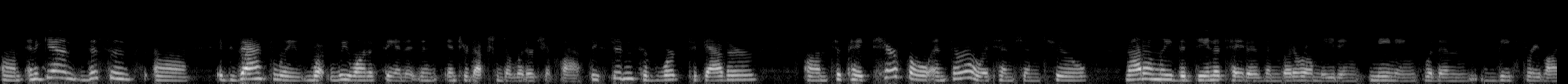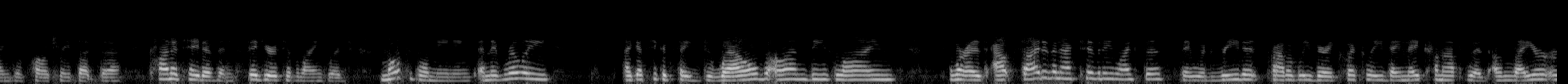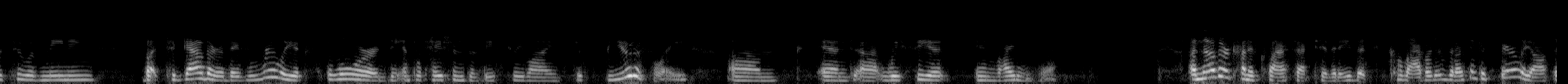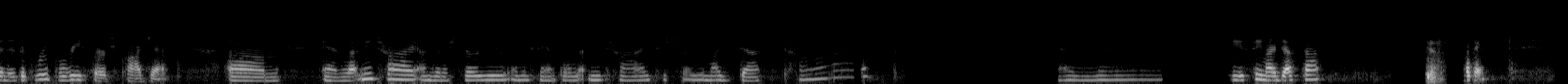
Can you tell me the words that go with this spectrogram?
Um, and again, this is uh, exactly what we want to see in an introduction to literature class. These students have worked together um, to pay careful and thorough attention to not only the denotative and literal meaning, meanings within these three lines of poetry, but the connotative and figurative language, multiple meanings, and they've really, I guess you could say, dwelled on these lines. Whereas outside of an activity like this, they would read it probably very quickly. They may come up with a layer or two of meaning, but together they've really explored the implications of these three lines just beautifully. Um, and uh, we see it in writing here. Another kind of class activity that's collaborative that I think is fairly often is a group research project. Um, and let me try, I'm going to show you an example. Let me try to show you my desktop. And then, do you see my desktop? Yes. Okay.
